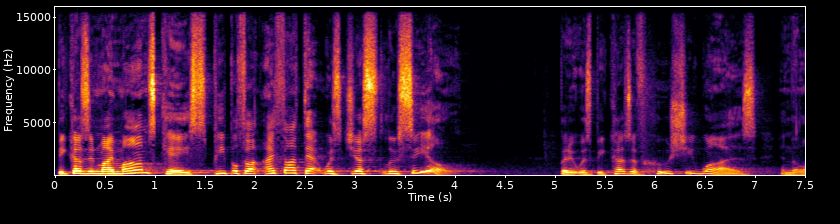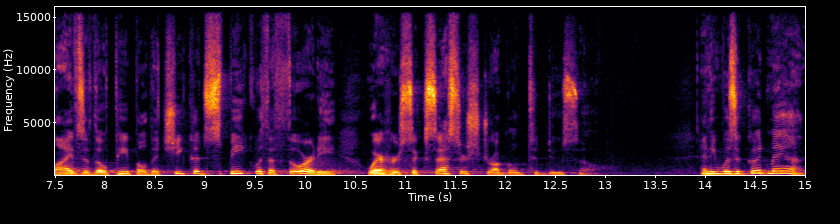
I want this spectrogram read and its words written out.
Because in my mom's case, people thought, I thought that was just Lucille. But it was because of who she was in the lives of those people that she could speak with authority where her successor struggled to do so. And he was a good man,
